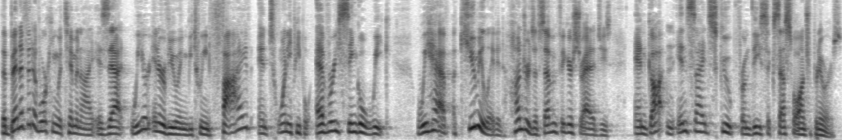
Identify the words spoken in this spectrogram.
The benefit of working with Tim and I is that we are interviewing between 5 and 20 people every single week. We have accumulated hundreds of seven figure strategies and got an inside scoop from these successful entrepreneurs.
